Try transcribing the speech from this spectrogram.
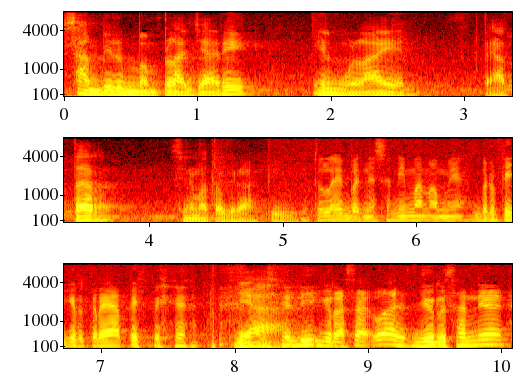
sambil mempelajari ilmu lain, teater, sinematografi. Itulah hebatnya seniman Om ya, berpikir kreatif ya. Ya. Jadi ngerasa wah jurusannya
